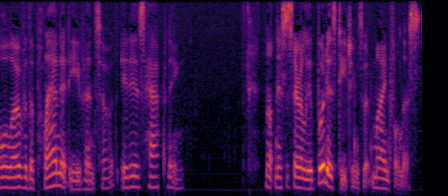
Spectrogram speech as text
all over the planet even. So it is happening. Not necessarily the buddha's teachings but mindfulness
